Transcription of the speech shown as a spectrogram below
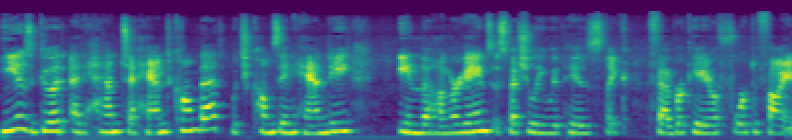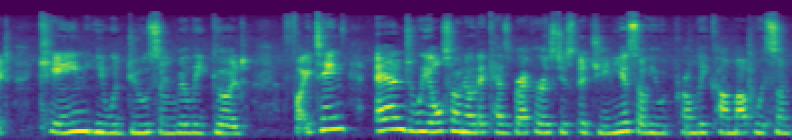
He is good at hand-to-hand -hand combat, which comes in handy in the Hunger Games, especially with his like fabricator fortified cane. He would do some really good fighting. And we also know that Kaz Brekker is just a genius, so he would probably come up with some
